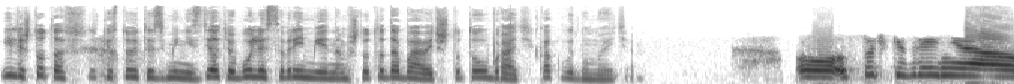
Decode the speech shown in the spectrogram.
Или что-то все-таки стоит изменить, сделать его более современным, что-то добавить, что-то убрать? Как вы думаете? Э, С точки зрения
